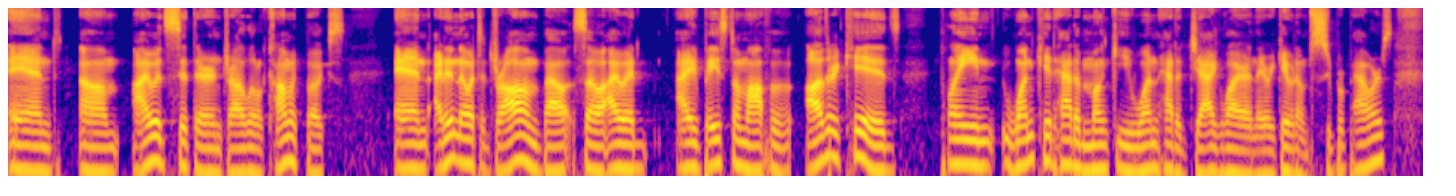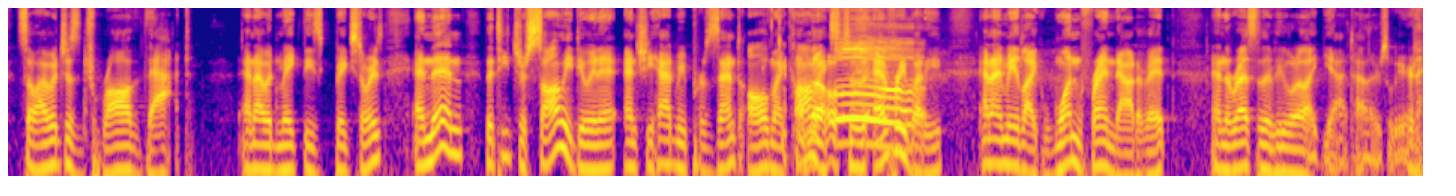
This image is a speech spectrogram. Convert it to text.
and um, I would sit there and draw little comic books, and I didn't know what to draw them about, so I would I based them off of other kids playing one kid had a monkey one had a jaguar and they were giving them superpowers so i would just draw that and i would make these big stories and then the teacher saw me doing it and she had me present all my oh, comics Oh. to everybody and i made like one friend out of it and the rest of the people were like yeah tyler's weird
